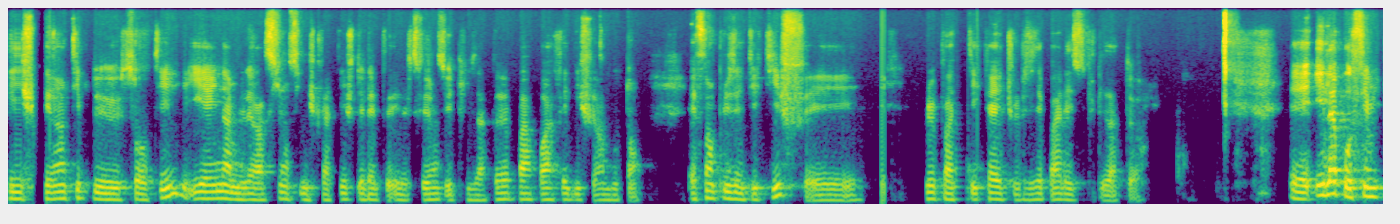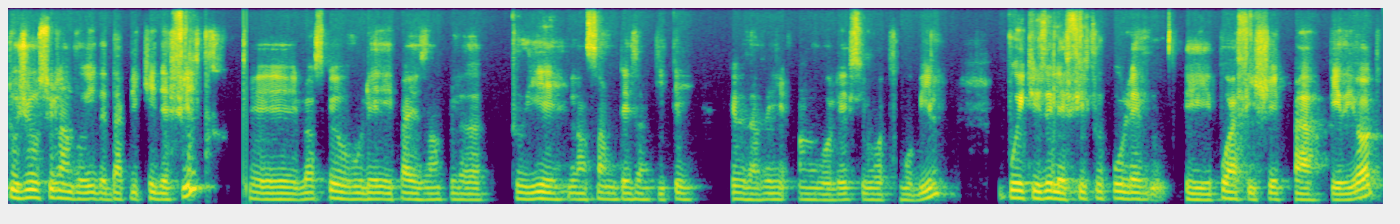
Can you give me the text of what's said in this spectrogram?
différents types de sorties, il y a une amélioration significative de l'expérience utilisateur par rapport à ces différents boutons. Elles sont plus intuitifs et plus pratiques à utiliser par les utilisateurs. Il est possible toujours sur l'Android d'appliquer des filtres. Lorsque vous voulez, par exemple, trier l'ensemble des entités que vous avez enrôlées sur votre mobile, vous pouvez utiliser les filtres pour, les, et pour afficher par période,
